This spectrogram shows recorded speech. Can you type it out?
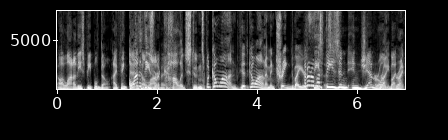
a lot of these people don't. I think that is A lot of these lot were of college students, but go on, go on. I'm intrigued by your I don't know about these in, in general, Right, but right.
